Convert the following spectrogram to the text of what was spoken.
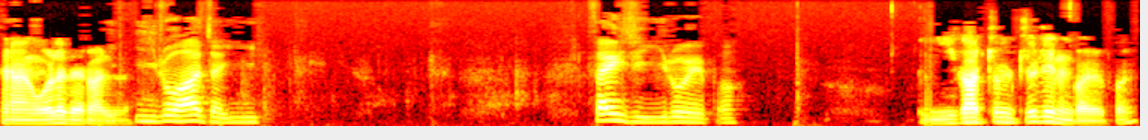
그냥 원래대로 할래. 2로 하자, 2. 사이즈 2로 해봐. 이가 좀 줄이는 걸걸?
